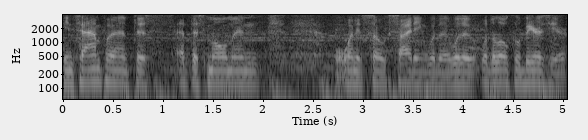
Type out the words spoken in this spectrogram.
in Tampa at this at this moment when it's so exciting with the, with the, with the local beers here.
